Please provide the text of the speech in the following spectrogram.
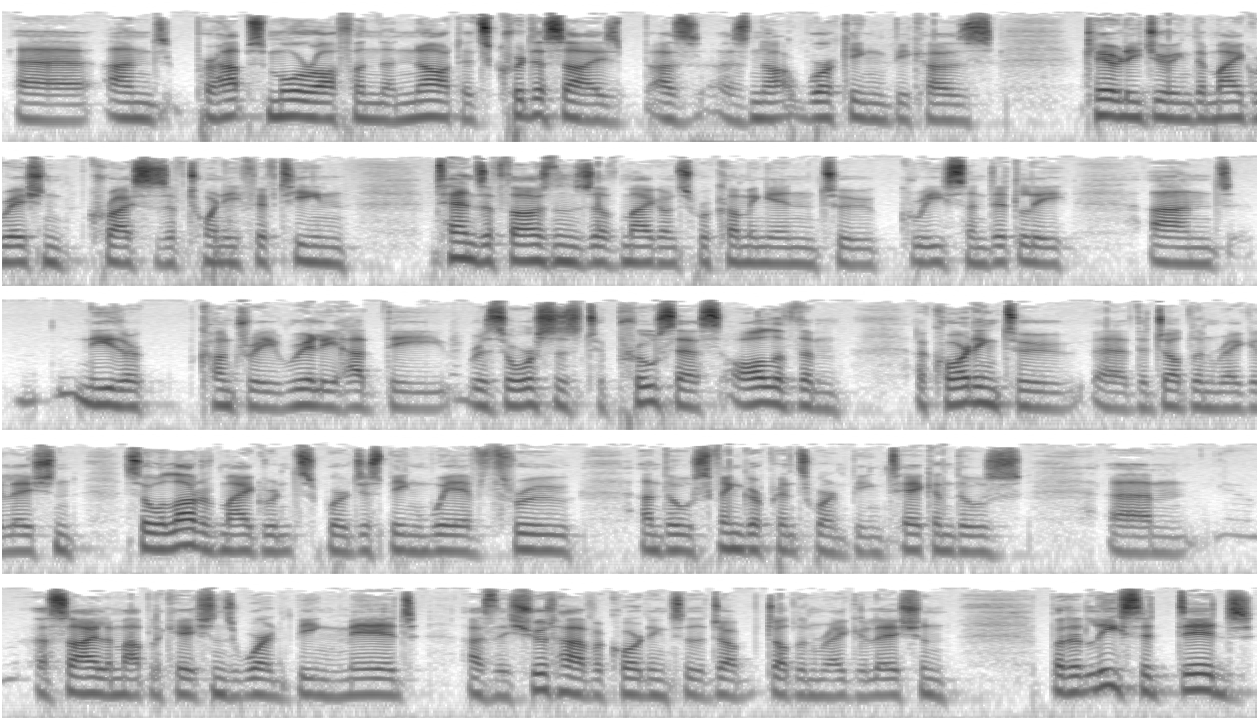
uh, and perhaps more often than not, it's criticised as as not working because clearly during the migration crisis of 2015, tens of thousands of migrants were coming into Greece and Italy and neither country really had the resources to process all of them according to uh, the Dublin regulation. So a lot of migrants were just being waved through, and those fingerprints weren't being taken. Those um, asylum applications weren't being made as they should have according to the Dub- Dublin regulation. But at least it did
